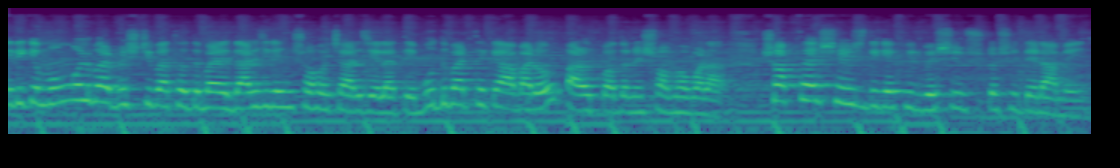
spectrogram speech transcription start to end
এদিকে মঙ্গলবার বৃষ্টিপাত হতে পারে দার্জিলিং সহ চার জেলাতে, বুধবার থেকে আবারও পারদ পতনের সম্ভাবনা, সপ্তাহের শেষ দিকে ফিরবে শুষ্ক শীতের আমেজ।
